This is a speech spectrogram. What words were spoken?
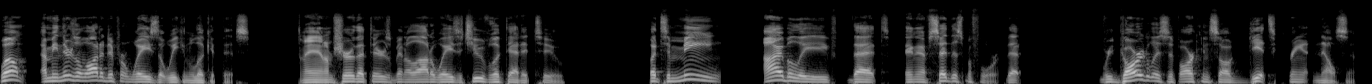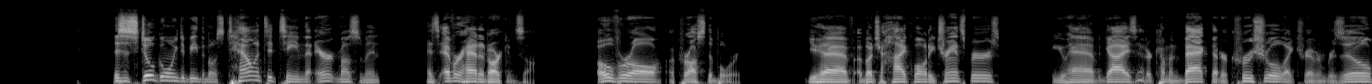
Well, I mean, there's a lot of different ways that we can look at this. And I'm sure that there's been a lot of ways that you've looked at it too. But to me, I believe that, and I've said this before, that regardless if Arkansas gets Grant Nelson, this is still going to be the most talented team that Eric Musselman has ever had at Arkansas, overall across the board. You have a bunch of high quality transfers. You have guys that are coming back that are crucial, like Trevon Brazile,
